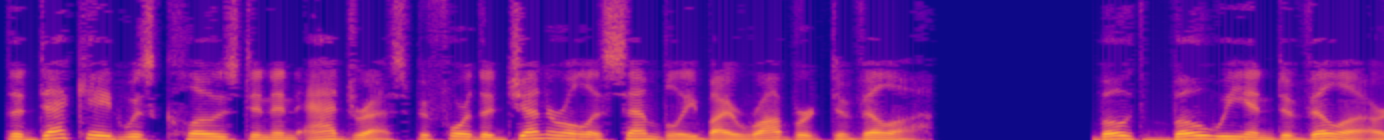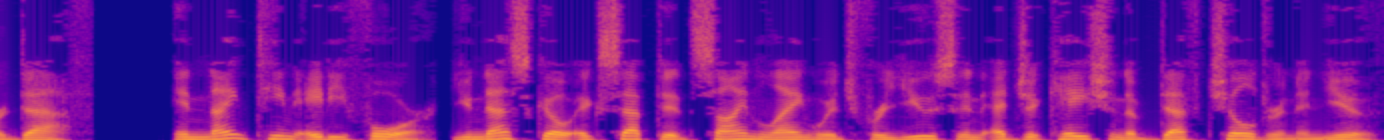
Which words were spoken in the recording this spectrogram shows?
The decade was closed in an address before the General Assembly by Robert Davila. Both Bowe and Davila are deaf. In 1984, UNESCO accepted sign language for use in education of deaf children and youth.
